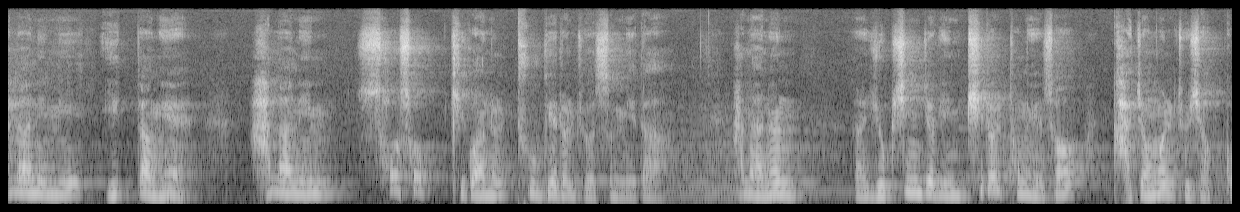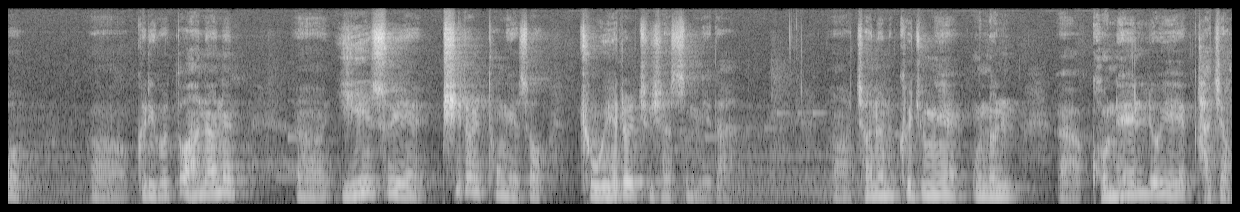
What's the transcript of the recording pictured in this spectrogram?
하나님이 이 땅에 하나님 소속 기관을 두 개를 주었습니다. 하나는 육신적인 피를 통해서 가정을 주셨고, 어, 그리고 또 하나는 어, 예수의 피를 통해서 교회를 주셨습니다. 어, 저는 그 중에 오늘 어, 고넬료의 가정,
